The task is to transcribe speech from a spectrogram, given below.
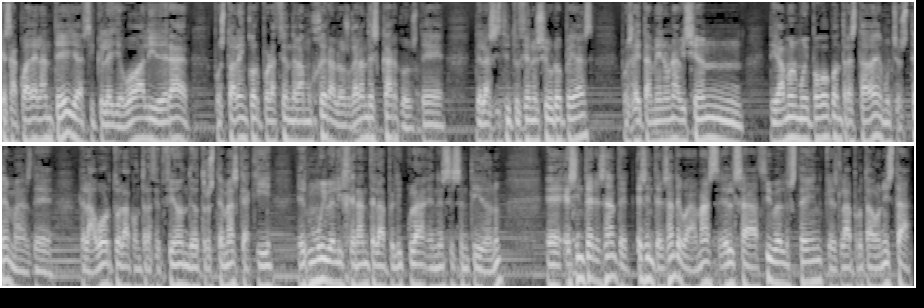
que sacó adelante ellas y que le llevó a liderar pues toda la incorporación de la mujer a los grandes cargos de, de las instituciones europeas, pues hay también una visión, digamos, muy poco contrastada de muchos temas, de, del aborto, la contracepción, de otros temas que aquí es muy beligerante la película en ese sentido, ¿no? Eh, es interesante, es interesante, porque además Elsa Zibelstein, que es la protagonista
